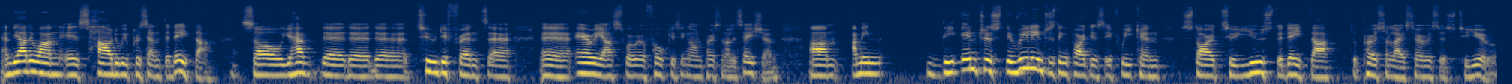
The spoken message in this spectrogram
And the other one is how do we present the data? So you have the the, the two different uh, uh, areas where we're focusing on personalization. Um, I mean, the interest the really interesting part is if we can start to use the data to personalize services to you.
